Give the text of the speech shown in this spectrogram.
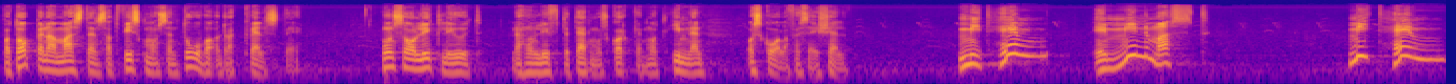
På toppen av masten satt fiskmåsen Tova och drack kvällste. Hon såg lycklig ut när hon lyfte termoskorken mot himlen och skålade för sig själv. Mitt hem är min mast. Mitt hem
